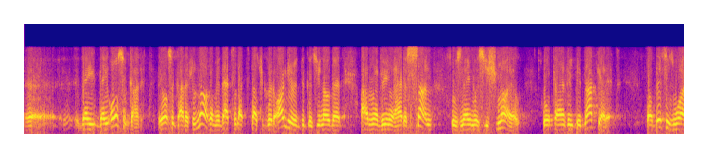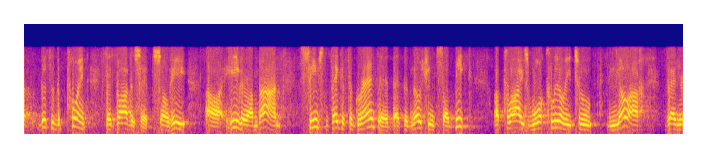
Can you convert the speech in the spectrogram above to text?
uh, they, they also got it. They also got it from Noah. I mean, that's, that's such a good argument because you know that Avram Avinu had a son whose name was Yishmael, who apparently did not get it. But this is what, this is the point that bothers him. So he, uh, he, the Ramban, seems to take it for granted that the notion tzaddik applies more clearly to Noah than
